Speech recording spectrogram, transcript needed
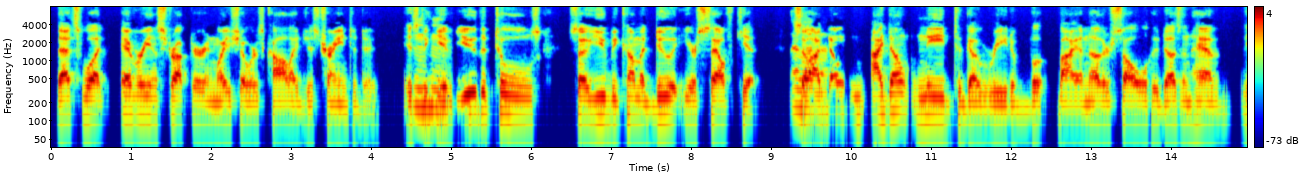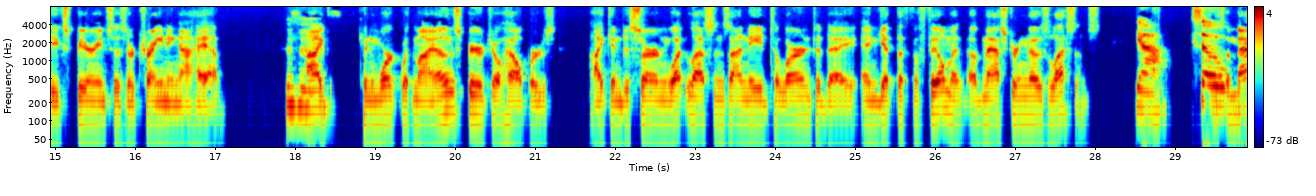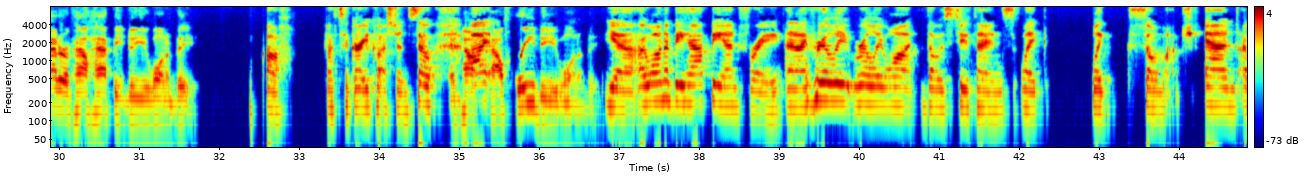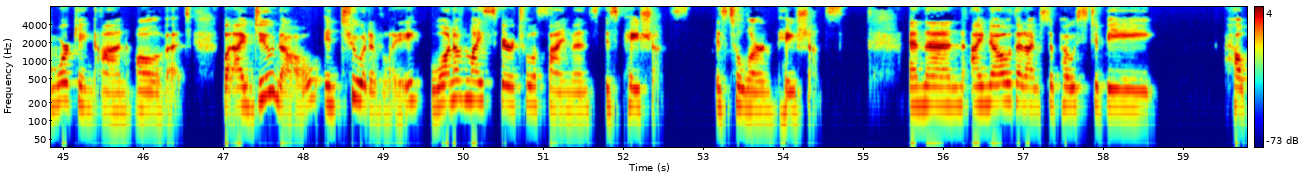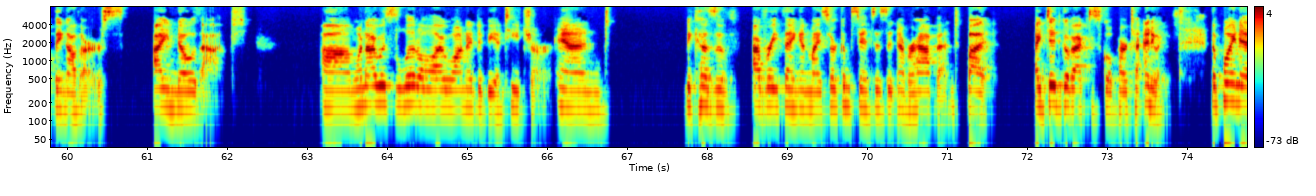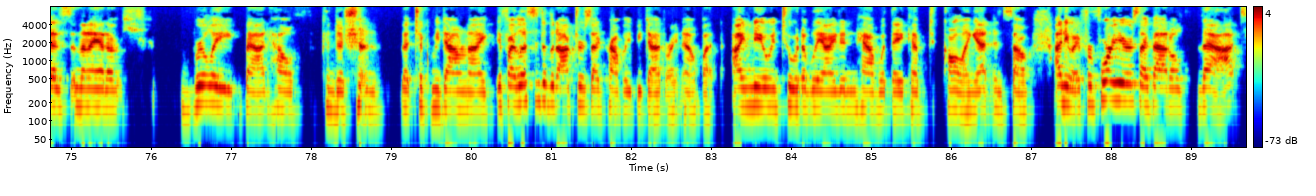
that's what every instructor in Wayshowers College is trained to do, is to Mhm. give you the tools so you become a do-it-yourself kit. So I that. don't I don't need to go read a book by another soul who doesn't have the experiences or training I have. Mhm. I can work with my own spiritual helpers. I can discern what lessons I need to learn today and get the fulfillment of mastering those lessons. Yeah. So it's a matter of how happy do you want to be oh, that's a great question. So, and how, I- how free do you want to be? yeah, I want to be happy and free. And I really, really want those two things like like so much. And I'm working on all of it. But I do know intuitively one of my spiritual assignments is patience, is to learn patience. And then I know that I'm supposed to be helping others. I know that. Um, when I was little, I wanted to be a teacher. And because of everything and my circumstances, it never happened. But I did go back to school part time. Anyway, the point is, and then I had a really bad health condition that took me down. And I, if I listened to the doctors, I'd probably be dead right now. But I knew intuitively I didn't have what they kept calling it. And so, anyway, for four years, I battled that.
